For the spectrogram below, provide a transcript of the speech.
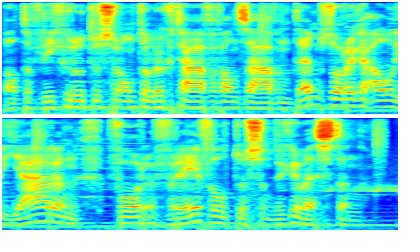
want de vliegroutes rond de luchthaven van Zaventem zorgen al jaren voor vrevel tussen de gewesten.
